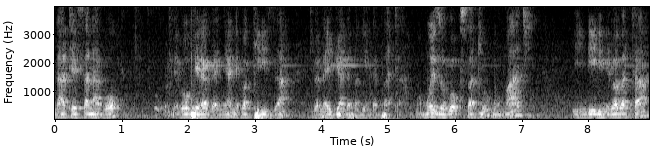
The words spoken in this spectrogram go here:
n'ateesa nabo ne boogeraganya ne bakkiriza nti bannayuganda bagenda bata. Mu mwezi ogwokusatu mu march indiiri ne babata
